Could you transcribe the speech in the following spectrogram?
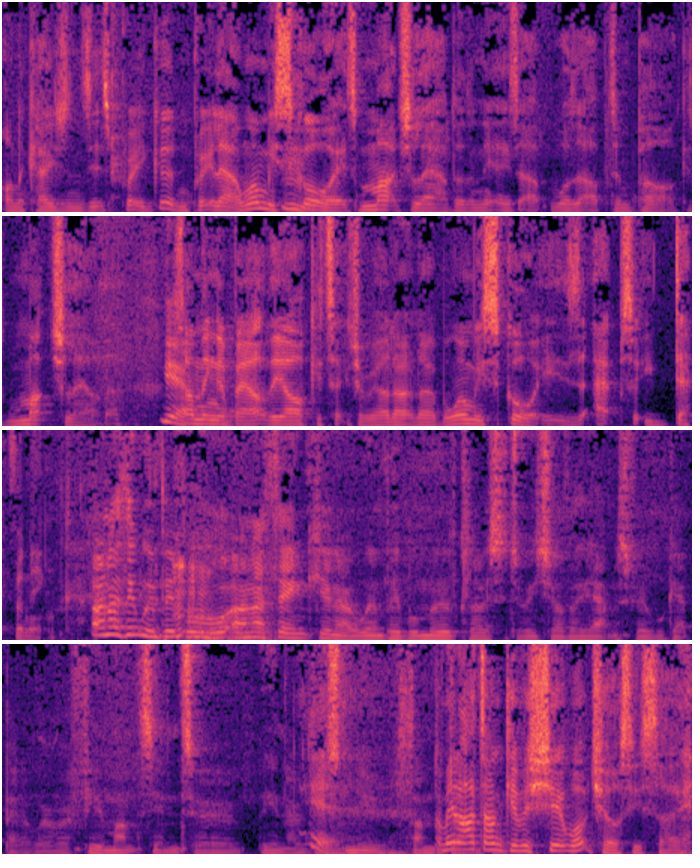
on occasions it's pretty good and pretty loud. And when we Hmm. score, it's much louder than it is up, was at Upton Park. It's much louder. Yeah. Something about the architecture, I don't know, but when we score, it is absolutely deafening. And I think when people, and I think you know, when people move closer to each other, the atmosphere will get better. We're a few months into you know this new Thunder. I mean, I don't give a shit what Chelsea say.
